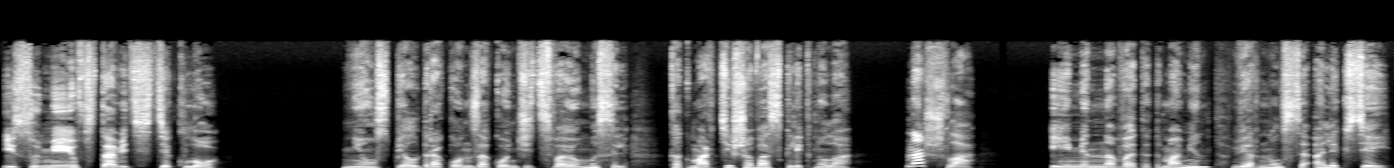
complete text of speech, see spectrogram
и сумею вставить стекло». Не успел дракон закончить свою мысль, как Мартиша воскликнула. «Нашла!» И именно в этот момент вернулся Алексей.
